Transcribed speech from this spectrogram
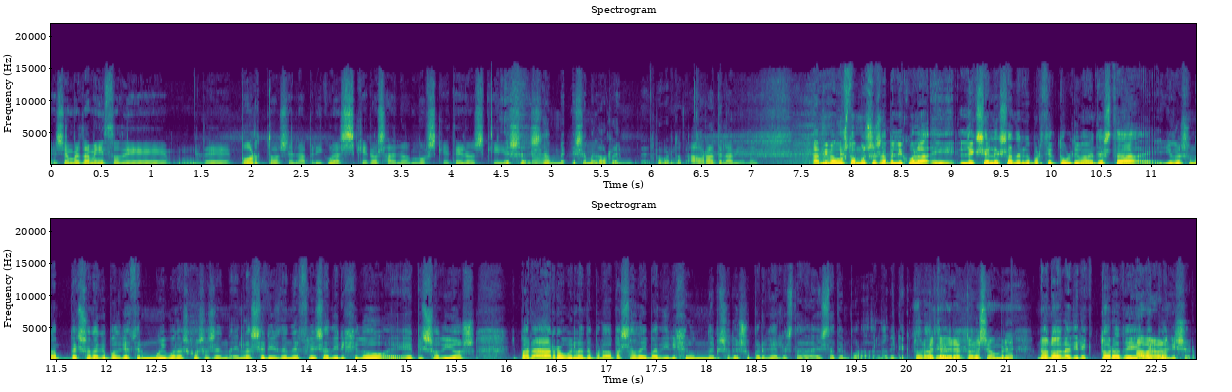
ese hombre también hizo de, de, Portos en la película asquerosa de los mosqueteros que hizo. Esa, esa, me lo ahorré, Roberto. Ahórratela bien, ¿eh? A mí me gustó mucho esa película. Y Lexi Alexander, que por cierto últimamente está, yo creo que es una persona que podría hacer muy buenas cosas en, en las series de Netflix. Ha dirigido eh, episodios para Arrow en la temporada pasada y va a dirigir un episodio de Supergirl esta, esta temporada. La directora de... director ese hombre? No, no, la directora de, ah, Punisher.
